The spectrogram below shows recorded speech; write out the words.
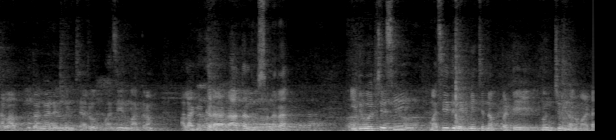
చాలా అద్భుతంగా నిర్మించారు మసీద్ మాత్రం. అలాగే ఇక్కడ రాతలు చూస్తున్నారా? ఇది వచ్చేసి మసీదు నిర్మించినప్పటి నుంచి ఉందన్నమాట.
